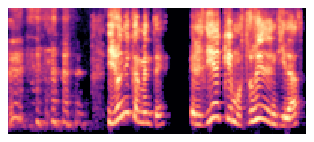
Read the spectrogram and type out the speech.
Irónicamente, el día que mostró su identidad,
